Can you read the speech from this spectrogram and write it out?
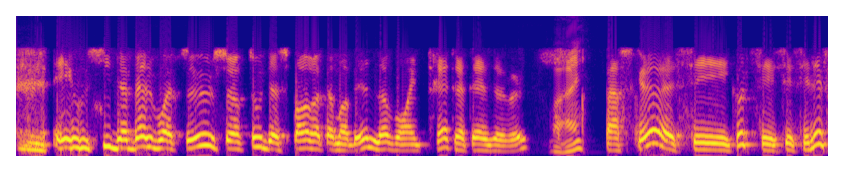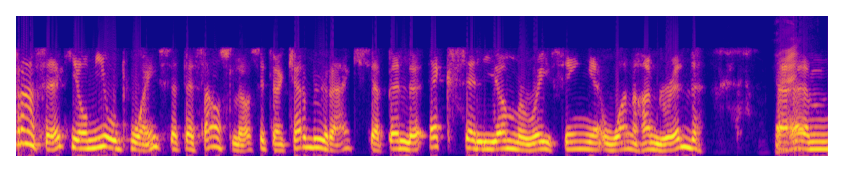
et aussi de belles voitures, surtout de sport automobile, là, vont être très, très, très heureux. Ouais. Parce que c'est, écoute, c'est, c'est, les Français qui ont mis au point cette essence-là. C'est un carburant qui s'appelle le Excellium Racing 100. Euh,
